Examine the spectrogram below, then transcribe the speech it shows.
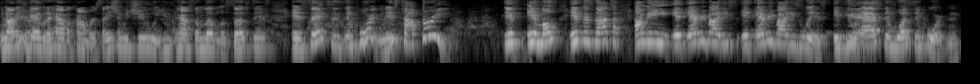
You know, I need to be able to have a conversation with you and you have some level of substance. And sex is important. It's top three. If in most, if it's not, I mean, in everybody's in everybody's list, if you Yes. ask them what's important,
